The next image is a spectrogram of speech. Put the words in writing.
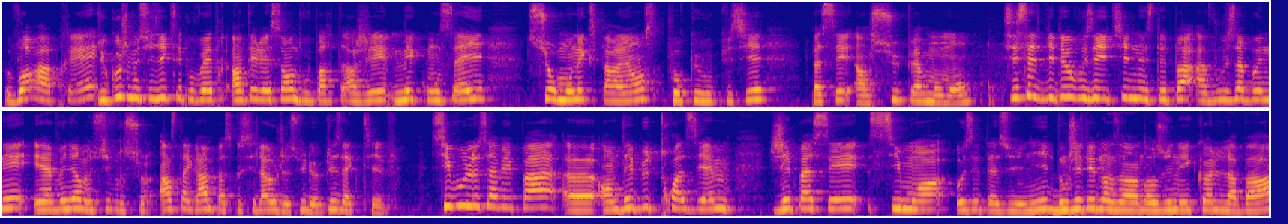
voire après. Du coup, je me suis dit que ça pouvait être intéressant de vous partager mes conseils sur mon expérience pour que vous puissiez passer un super moment. Si cette vidéo vous est utile, n'hésitez pas à vous abonner et à venir me suivre sur Instagram parce que c'est là où je suis le plus active. Si vous le savez pas, euh, en début de troisième, j'ai passé 6 mois aux états unis Donc j'étais dans, un, dans une école là-bas,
